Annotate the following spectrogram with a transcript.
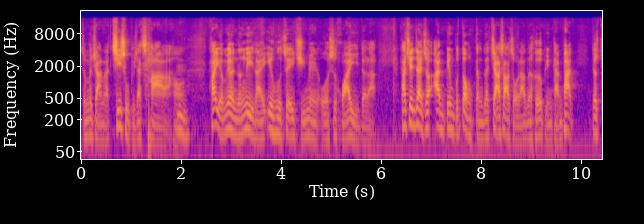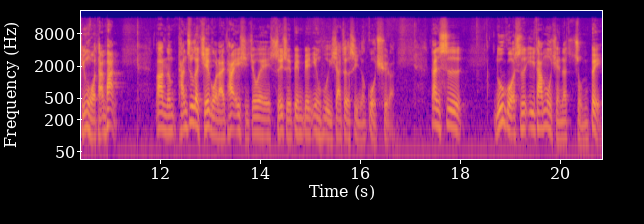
怎么讲呢？基础比较差了哈。他有没有能力来应付这一局面？我是怀疑的啦。他现在就按兵不动，等着加沙走廊的和平谈判。就是停火谈判。那能谈出个结果来，他也许就会随随便便应付一下，这个事情就过去了。但是，如果是依他目前的准备，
